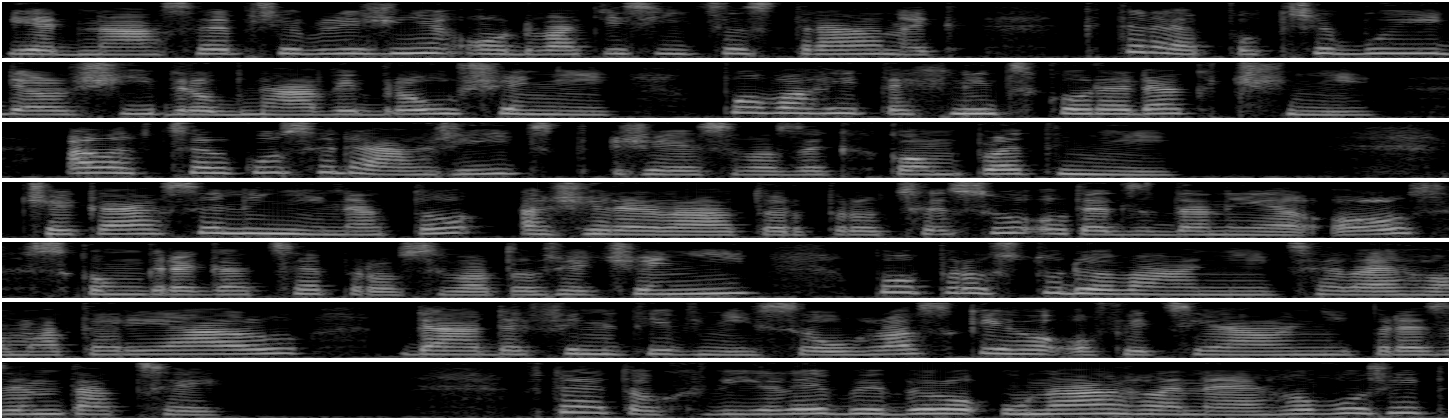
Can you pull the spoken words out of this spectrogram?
Jedná se přibližně o 2000 stránek, které potřebují další drobná vybroušení, povahy technicko-redakční, ale v celku se dá říct, že je svazek kompletní. Čeká se nyní na to, až relátor procesu otec Daniel Ols z Kongregace pro svatořečení po prostudování celého materiálu dá definitivní souhlas k jeho oficiální prezentaci. V této chvíli by bylo unáhlené hovořit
